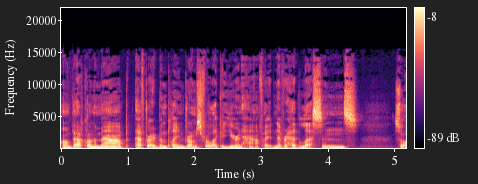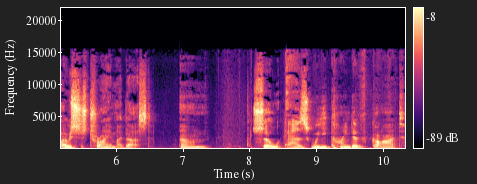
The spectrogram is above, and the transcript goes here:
um, back on the map after i'd been playing drums for like a year and a half. I had never had lessons. So i was just trying my best. Um, so as we kind of got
